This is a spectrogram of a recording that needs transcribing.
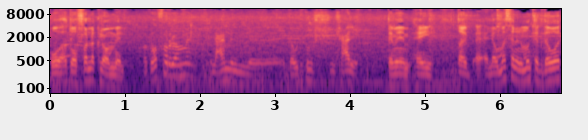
وهتوفر لك العمال. هتوفر العمال. العامل جودته مش مش عالية. تمام هايل. طيب لو مثلا المنتج دوت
